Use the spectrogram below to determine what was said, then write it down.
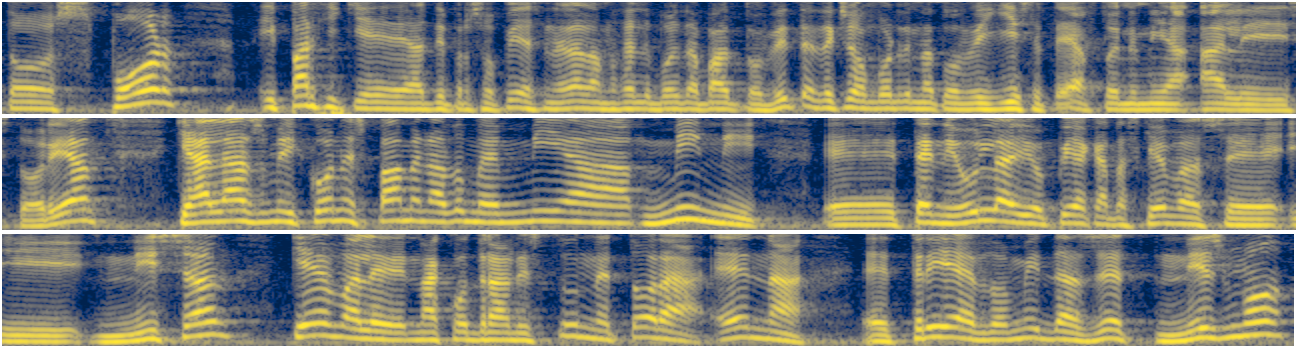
το Sport. Υπάρχει και αντιπροσωπεία στην Ελλάδα, αν θέλετε μπορείτε να πάτε το δείτε. Δεν ξέρω αν μπορείτε να το οδηγήσετε, αυτό είναι μια άλλη ιστορία. Και αλλάζουμε εικόνες, πάμε να δούμε μια μίνι ε, ταινιούλα η οποία κατασκεύασε η Nissan και έβαλε να κοντραριστούν τώρα ένα 370Z ε, νίσμο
